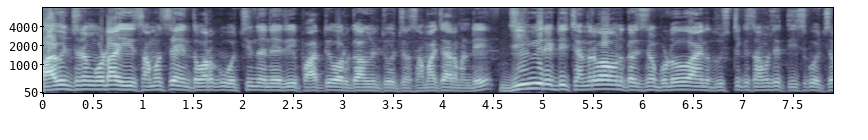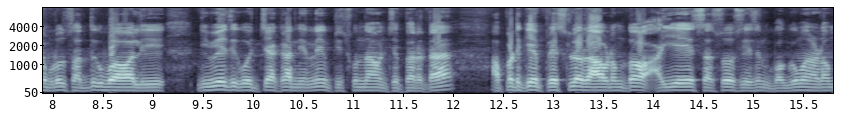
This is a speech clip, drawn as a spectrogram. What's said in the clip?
భావించడం కూడా ఈ సమస్య ఇంతవరకు వచ్చిందనేది పార్టీ వర్గాల నుంచి వచ్చిన సమాచారం అండి. జీవీ రెడ్డి చంద్రబాబును కలిసినప్పుడు ఆయన దృష్టికి సమస్య తీసుకువచ్చినప్పుడు సర్దుకుపోవాలి నివేదిక వచ్చాక నిర్ణయం తీసుకుందామని చెప్పారట. అప్పటికే ప్రెస్లో రావడంతో ఐఏఎస్ అసోసియేషన్ బగ్గుమనడం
